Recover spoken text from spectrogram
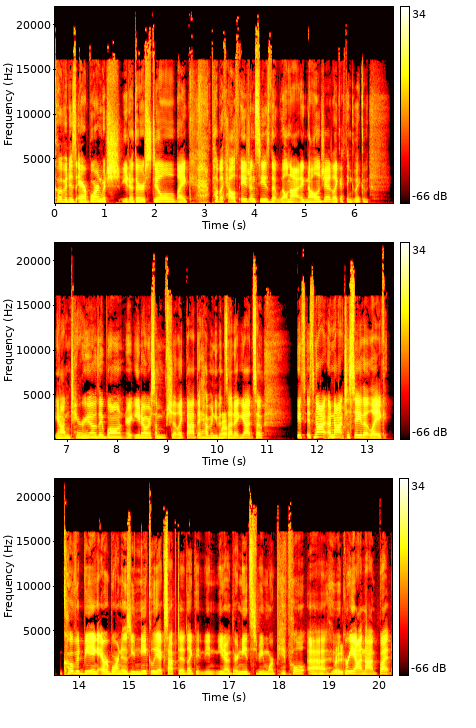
COVID is airborne, which, you know, there are still like public health agencies that will not acknowledge it. Like, I think like in Ontario they won't, or, you know, or some shit like that. They haven't even wow. said it yet. So it's it's not not to say that like COVID being airborne is uniquely accepted. Like you know, there needs to be more people uh, who right. agree on that, but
